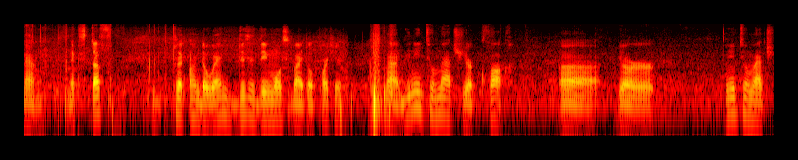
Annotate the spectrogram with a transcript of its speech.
Now, next stuff, click on the when. This is the most vital part here. Now, you need to match your clock. Uh, your you need to match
